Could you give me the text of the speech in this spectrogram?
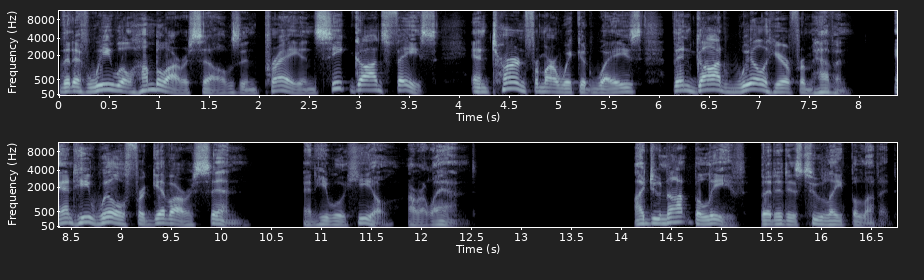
that if we will humble ourselves and pray and seek God's face and turn from our wicked ways, then God will hear from heaven, and He will forgive our sin and he will heal our land. I do not believe that it is too late, beloved.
